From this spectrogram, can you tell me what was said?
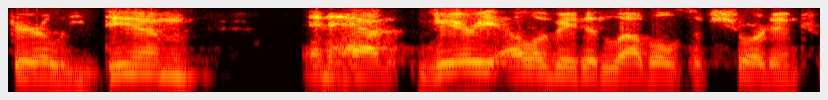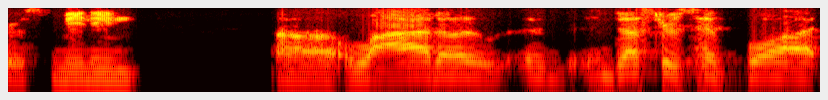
fairly dim and have very elevated levels of short interest, meaning uh, a lot of investors have bought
